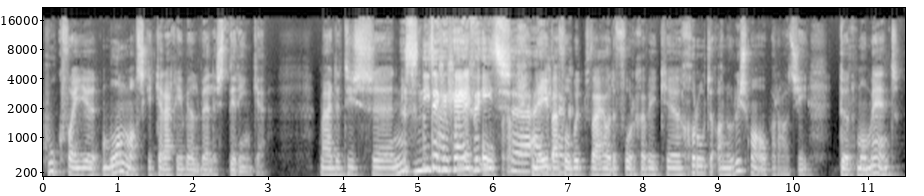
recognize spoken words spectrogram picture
hoek van je mondmasker krijg je wel wel eens drinken. Maar dat is uh, niet, dat is niet een gegeven iets. Uh, nee, bijvoorbeeld, wij hadden vorige week een grote aneurysma-operatie. Dat moment,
